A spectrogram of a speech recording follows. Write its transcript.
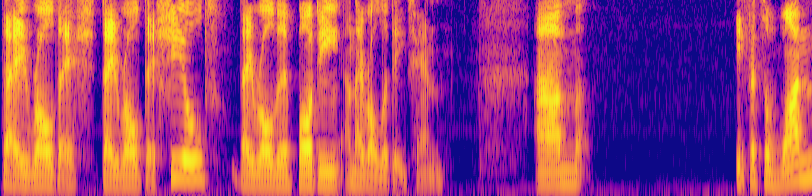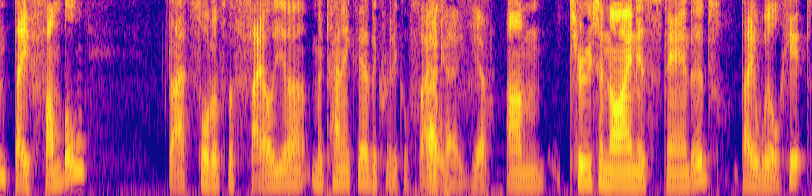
they roll their they roll their shield, they roll their body, and they roll a d10. Um, if it's a one, they fumble. That's sort of the failure mechanic there, the critical fail. okay, yep, Um, two to nine is standard. They will hit,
